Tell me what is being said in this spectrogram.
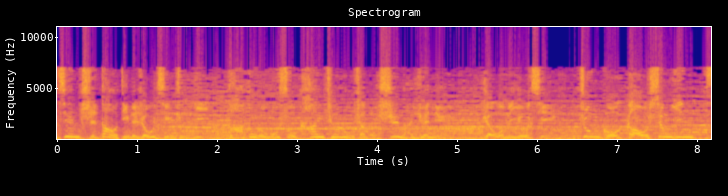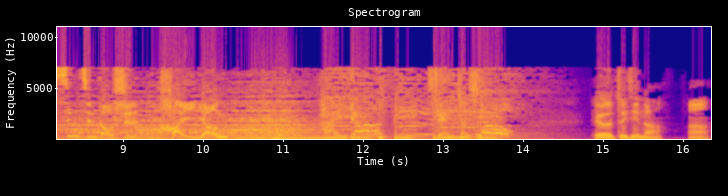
坚持到底的柔情主义，打动了无数开车路上的痴男怨女。让我们有请中国搞声音新晋导师海洋。海洋现场秀。这个最近呢，啊，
